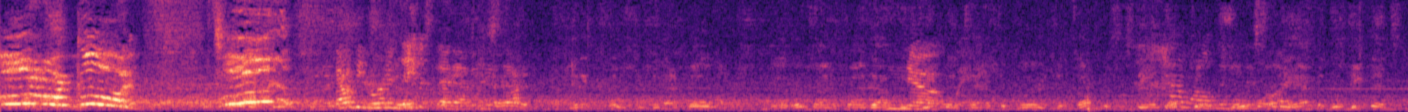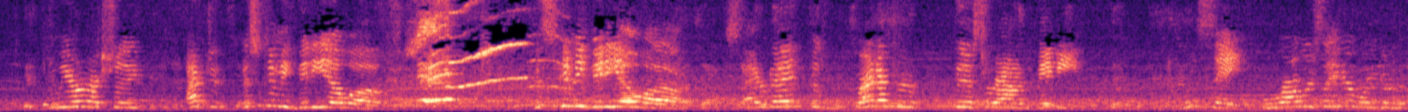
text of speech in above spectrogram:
Oh my god! That would be Vernon Davis that average that. Getting closer to that goal line. Well, they're trying to find out if this No way. has the courage and toughness to stand I up don't to wanna it. live So in this far, they life. haven't. This defense, they better We are actually after this is gonna be video. Uh, this is gonna be video. Uh, Saturday. Cause right after this, round, maybe I'm gonna say four hours later, we're gonna go to the.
